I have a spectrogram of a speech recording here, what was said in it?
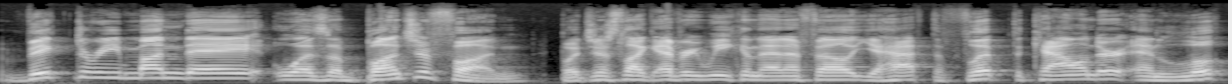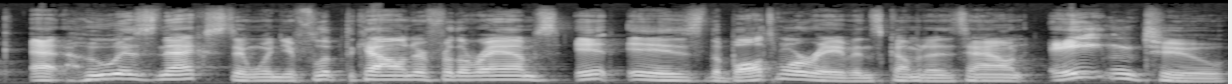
Victory Monday was a bunch of fun, but just like every week in the NFL, you have to flip the calendar and look at who is next. And when you flip the calendar for the Rams, it is the Baltimore Ravens coming into town, 8 and 2.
